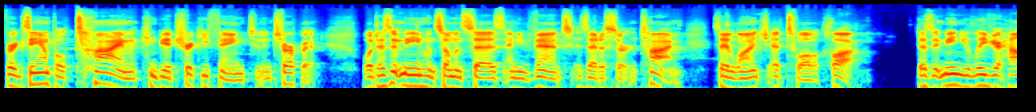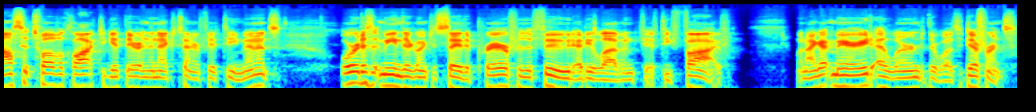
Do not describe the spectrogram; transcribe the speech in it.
For example, time can be a tricky thing to interpret. What does it mean when someone says an event is at a certain time? Say lunch at 12 o'clock. Does it mean you leave your house at 12 o'clock to get there in the next 10 or 15 minutes? Or does it mean they're going to say the prayer for the food at 11:55? When I got married, I learned there was a difference.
